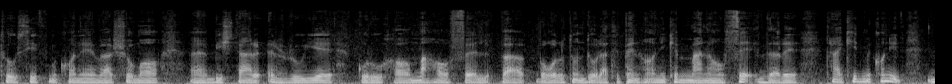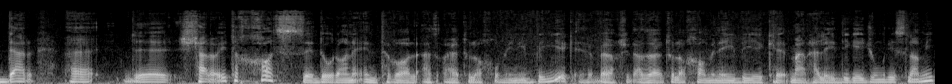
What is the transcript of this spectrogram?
توصیف میکنه و شما بیشتر روی گروه ها محافل و به قولتون دولت پنهانی که منافع داره تاکید میکنید در شرایط خاص دوران انتقال از آیت الله خمینی به یک ببخشید، از آیت الله خامنه ای به یک مرحله دیگه جمهوری اسلامی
